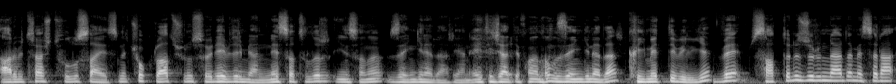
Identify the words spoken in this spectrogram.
arbitraj tool'u sayesinde çok rahat şunu söyleyebilirim yani ne satılır insanı zengin eder. Yani e-ticaret yapan adamı zengin eder. Kıymetli bilgi ve sattığınız ürünlerde mesela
